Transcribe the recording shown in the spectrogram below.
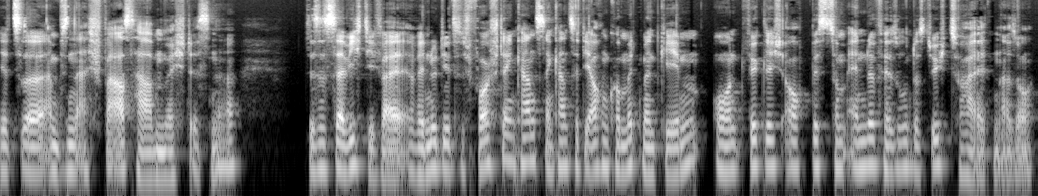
jetzt äh, ein bisschen Spaß haben möchtest, ne? Das ist sehr wichtig, weil wenn du dir das vorstellen kannst, dann kannst du dir auch ein Commitment geben und wirklich auch bis zum Ende versuchen, das durchzuhalten. Also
